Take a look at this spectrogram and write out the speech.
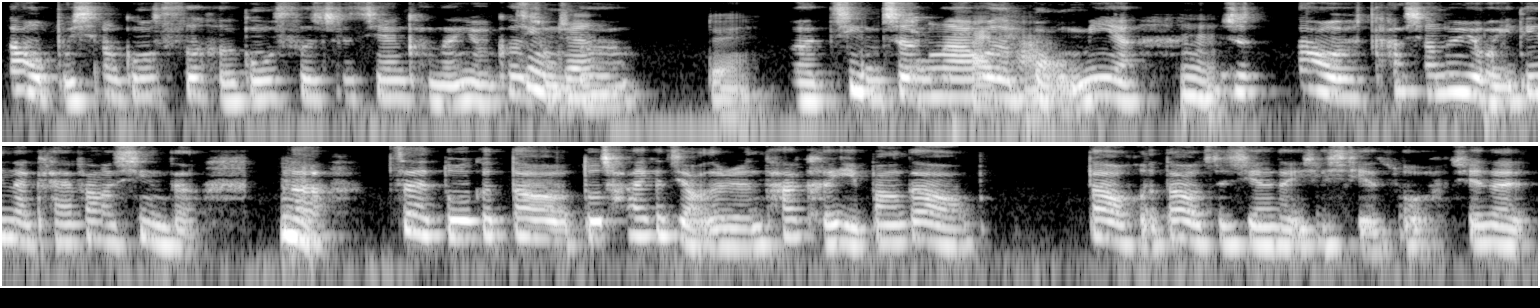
道不像公司和公司之间可能有各种的对呃竞争啊或者保密啊，嗯，就是道它相对有一定的开放性的。那再多个道多插一个脚的人，他可以帮到道和道之间的一些协作。现在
